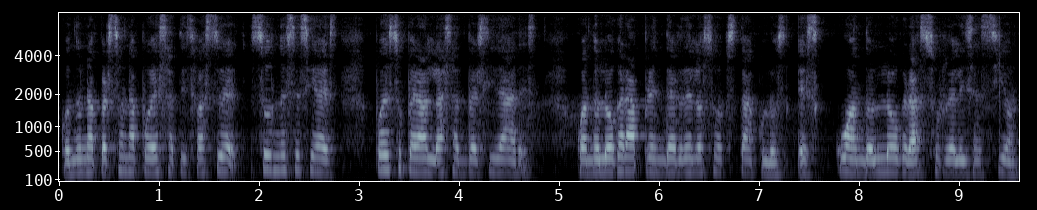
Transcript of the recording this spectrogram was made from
Cuando una persona puede satisfacer sus necesidades, puede superar las adversidades. Cuando logra aprender de los obstáculos, es cuando logra su realización,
